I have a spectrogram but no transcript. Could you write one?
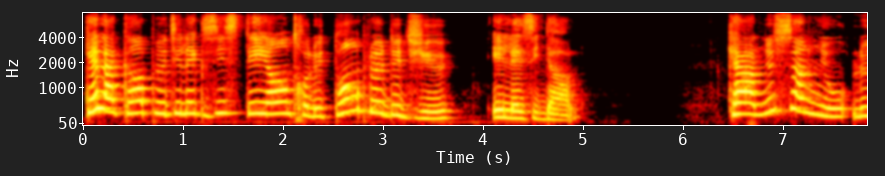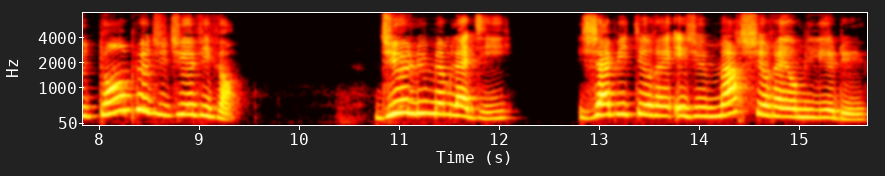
Quel accord peut-il exister entre le temple de Dieu et les idoles? Car nous sommes, nous, le temple du Dieu vivant? Dieu lui-même l'a dit, J'habiterai et je marcherai au milieu d'eux.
